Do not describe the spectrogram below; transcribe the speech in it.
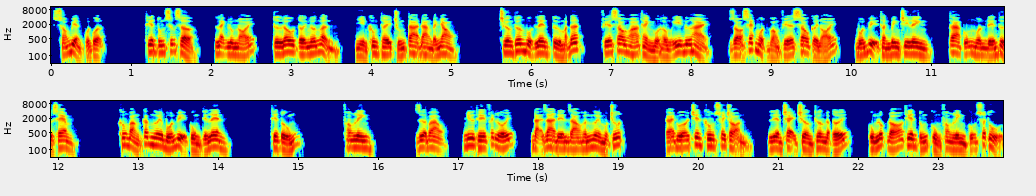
sóng biển cuộn cuộn thiên túng sững sờ, lạnh lùng nói, từ đâu tới ngớ ngẩn, nhìn không thấy chúng ta đang đánh nhau. Trường thương vụt lên từ mặt đất, phía sau hóa thành một hồng y nữ hải, dò xét một vòng phía sau cười nói, bốn vị thần binh chi linh, ta cũng muốn đến thử xem. Không bằng các ngươi bốn vị cùng tiến lên. Thiên túng, phong linh, dựa vào, như thế phách lối, đại gia đến giáo huấn người một chút. Cái búa trên không xoay tròn, liền chạy trường thương đập tới, cùng lúc đó thiên túng cùng phong linh cũng xuất thủ.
